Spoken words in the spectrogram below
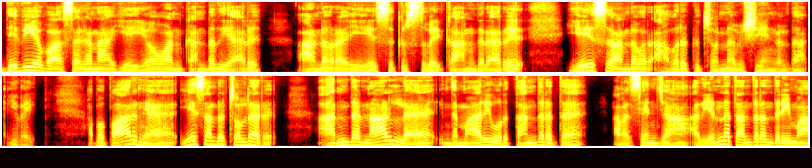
திவ்ய வாசகனாகிய யோவான் கண்டது யார்? ஆண்டவராகிய இயேசு கிறிஸ்துவை காண்கிறாரு. இயேசு ஆண்டவர் அவருக்கு சொன்ன விஷயங்கள் தான் இவை. அப்போ பாருங்க ஏசாண்டர் சொல்கிறாரு அந்த நாளில் இந்த மாதிரி ஒரு தந்திரத்தை அவன் செஞ்சான். அது என்ன தந்திரம் தெரியுமா?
